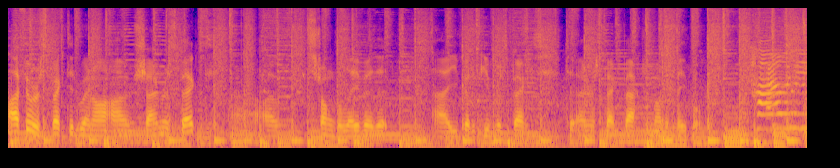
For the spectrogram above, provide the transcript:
I feel respected when I'm shown respect. Uh, I'm a strong believer that uh, you've got to give respect to earn respect back from other people.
